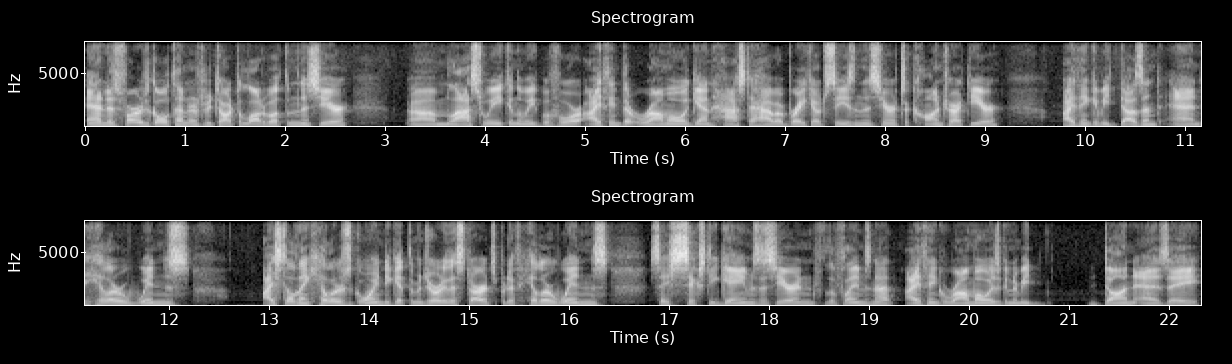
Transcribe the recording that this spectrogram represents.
And as far as goaltenders, we talked a lot about them this year. Um, last week and the week before, I think that Ramo again has to have a breakout season this year. It's a contract year. I think if he doesn't and Hiller wins, I still think Hiller's going to get the majority of the starts. But if Hiller wins, say, 60 games this year in the Flames net, I think Ramo is going to be done as a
